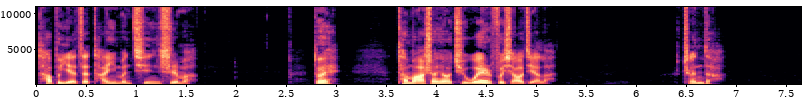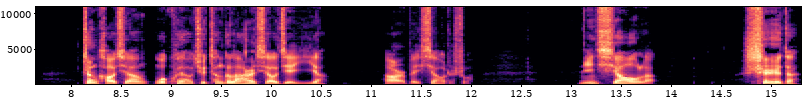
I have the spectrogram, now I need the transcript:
他不也在谈一门亲事吗？对，他马上要娶维尔夫小姐了。真的。正好像我快要去腾格拉尔小姐一样，阿尔贝笑着说：“您笑了，是的，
